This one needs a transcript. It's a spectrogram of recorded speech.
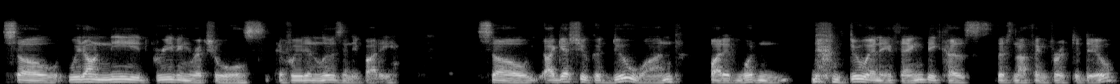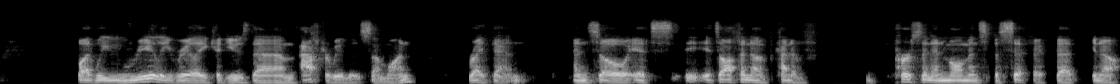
So we don't need grieving rituals if we didn't lose anybody. So i guess you could do one but it wouldn't do anything because there's nothing for it to do. But we really really could use them after we lose someone right then. And so it's it's often a kind of person and moment specific that you know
